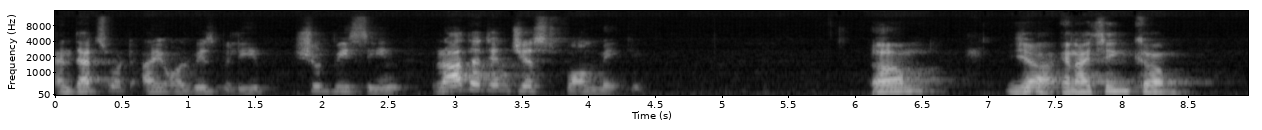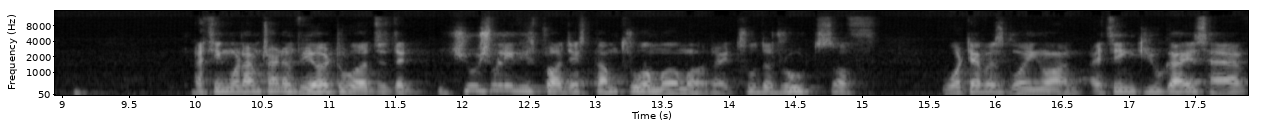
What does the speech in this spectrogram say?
and that's what I always believe should be seen rather than just form making. Um, yeah, and I think um, I think what I'm trying to veer towards is that usually these projects come through a murmur, right, through the roots of whatever's going on. I think you guys have,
